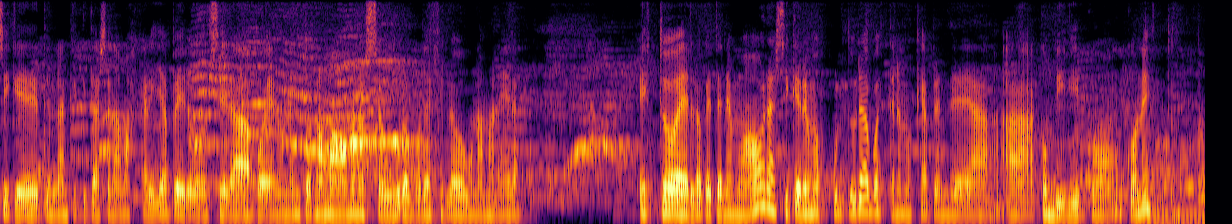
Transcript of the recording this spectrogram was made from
sí que tendrán que quitarse la mascarilla, pero será pues en un entorno más o menos seguro, por decirlo de una manera. Esto es lo que tenemos ahora. Si queremos cultura, pues tenemos que aprender a, a convivir con, con esto.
